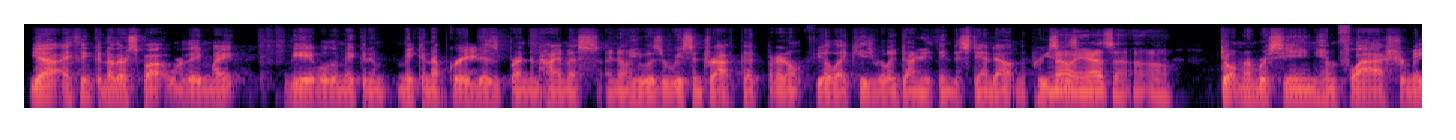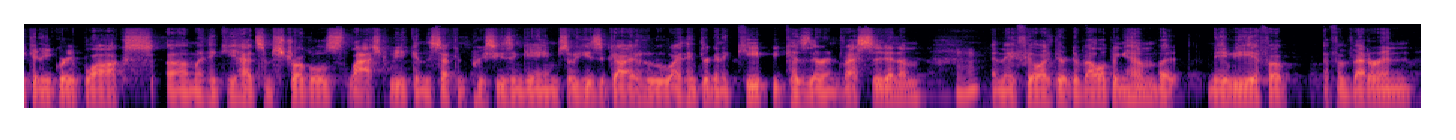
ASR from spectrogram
Yeah, I think another spot where they might be able to make an make an upgrade is Brenden Jaimes. I know he was a recent draft pick, but I don't feel like he's really done anything to stand out in the preseason. No, he hasn't. Uh uh Don't remember seeing him flash or make any great blocks. Um, I think he had some struggles last week in the second preseason game. So he's a guy who I think they're going to keep because they're invested in him mm-hmm. and they feel like they're developing him. But maybe if a if a veteran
